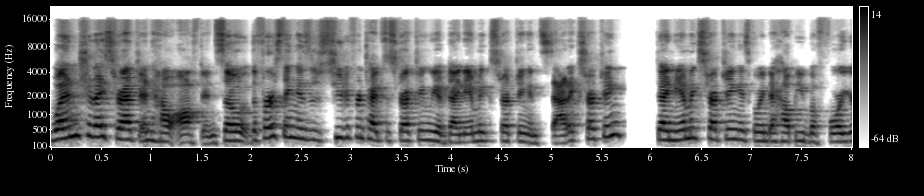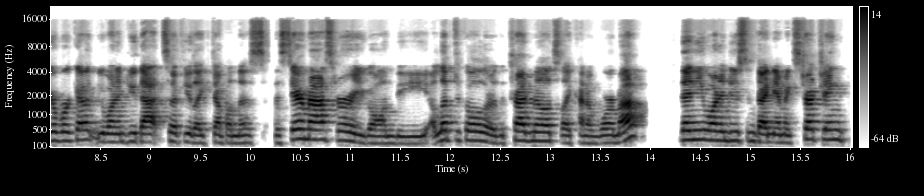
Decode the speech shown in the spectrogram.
when should i stretch and how often? So the first thing is there's two different types of stretching. We have dynamic stretching and static stretching dynamic stretching is going to help you before your workout you want to do that so if you like jump on this the stairmaster or you go on the elliptical or the treadmill to like kind of warm up then you want to do some dynamic stretching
